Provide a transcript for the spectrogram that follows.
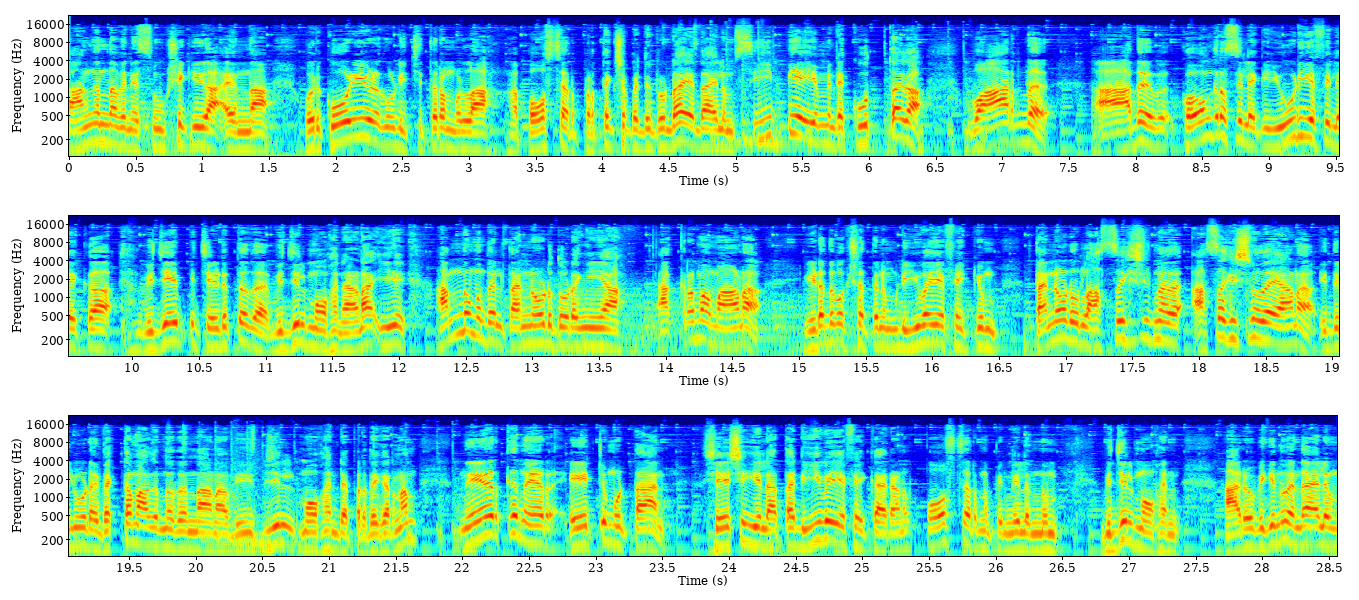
താങ്ങുന്നവനെ സൂക്ഷിക്കുക എന്ന ഒരു കോഴിയുടെ കൂടി ചിത്രമുള്ള പോസ്റ്റർ പ്രത്യക്ഷപ്പെട്ടിട്ടുണ്ട്. എന്തായാലും സി പി ഐ എമ്മിന്റെ കുത്തക വാർഡ് അത് കോൺഗ്രസിലേക്ക് യു ഡി എഫിലേക്ക് വിജയിപ്പിച്ചെടുത്തത് വിജിൽ മോഹനാണ്. ഈ അന്നു മുതൽ തന്നോട് തുടങ്ങിയ അക്രമമാണ് ഇടതുപക്ഷത്തിനും ഡിവൈഎഫ്ഐക്കും തന്നോടുള്ള അസഹിഷ്ണുത അസഹിഷ്ണുതയാണ് ഇതിലൂടെ വ്യക്തമാകുന്നതെന്നാണ് വിജിൽ മോഹന്റെ പ്രതികരണം. നേർക്ക് നേർ ഏറ്റുമുട്ടാൻ ശേഷിയില്ലാത്ത ഡിവൈഎഫ്ഐക്കാരാണ് പോസ്റ്ററിന് പിന്നിലെന്നും വിജിൽ മോഹൻ ആരോപിക്കുന്നു. എന്തായാലും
